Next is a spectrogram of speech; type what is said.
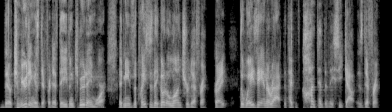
their commuting is different if they even commute anymore. It means the places they go to lunch are different, right? The ways they interact, the type of content that they seek out is different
